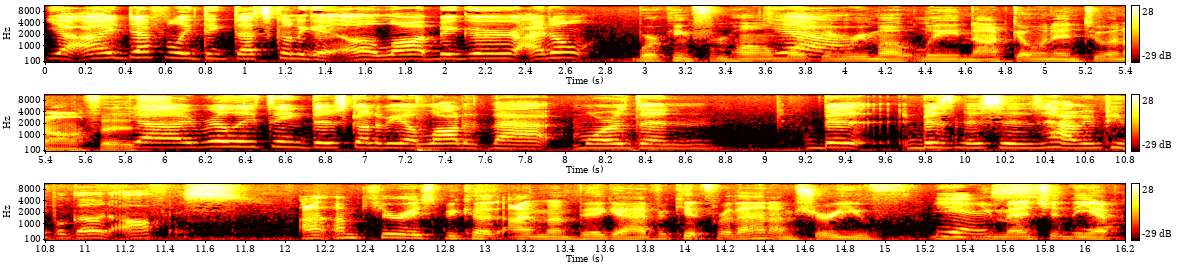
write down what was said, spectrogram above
Yeah, I definitely think that's gonna get a lot bigger. I don't, working from home, Yeah. working remotely, not going into an office. yeah, I really think there's gonna be a lot of that more than bu- businesses having people go to office. I, I'm curious because I'm a big advocate for that. I'm sure you've you, Yes, you mentioned the yeah. ep-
